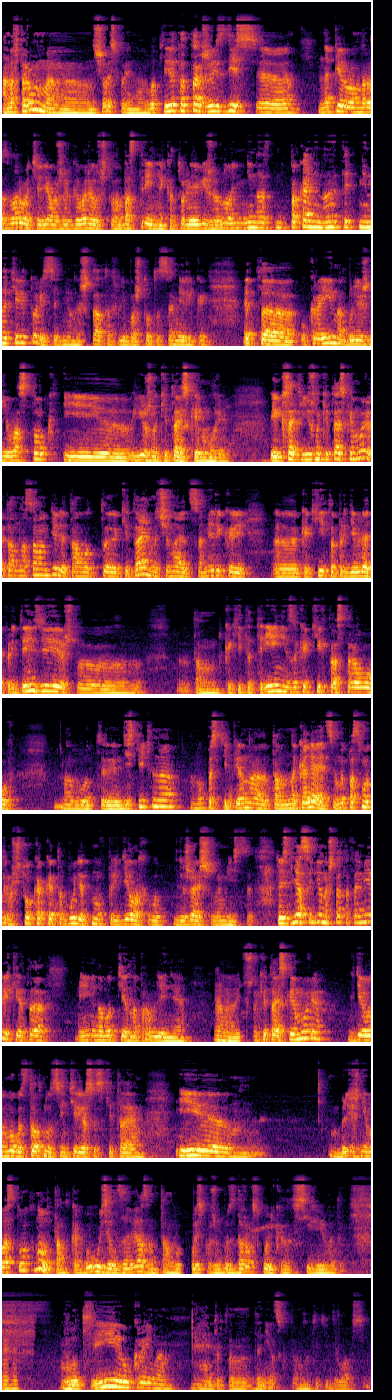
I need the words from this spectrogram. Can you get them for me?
А на втором э, началась война. Вот и это также и здесь, э, на первом развороте, я уже говорил, что обострение, которое я вижу, но не на, пока не на, не на территории Соединенных Штатов, либо что-то с Америкой. Это Украина, Ближний Восток и Южно-Китайское море. И, кстати, Южно-Китайское море, там на самом деле, там вот Китай начинает с Америкой какие-то предъявлять претензии, что там какие-то трения за каких-то островов. Ну вот, действительно, ну, постепенно там накаляется. Мы посмотрим, что, как это будет ну, в пределах вот, ближайшего месяца. То есть для Соединенных Штатов Америки это именно вот те направления. Mm-hmm. Южно-Китайское море, где могут столкнуться интересы с Китаем, и Ближний Восток, ну, там как бы узел завязан, там войск уже будет здоров, сколько в Сирии в этой. Uh-huh. Вот, и Украина, вот это Донецк, там вот эти дела все.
